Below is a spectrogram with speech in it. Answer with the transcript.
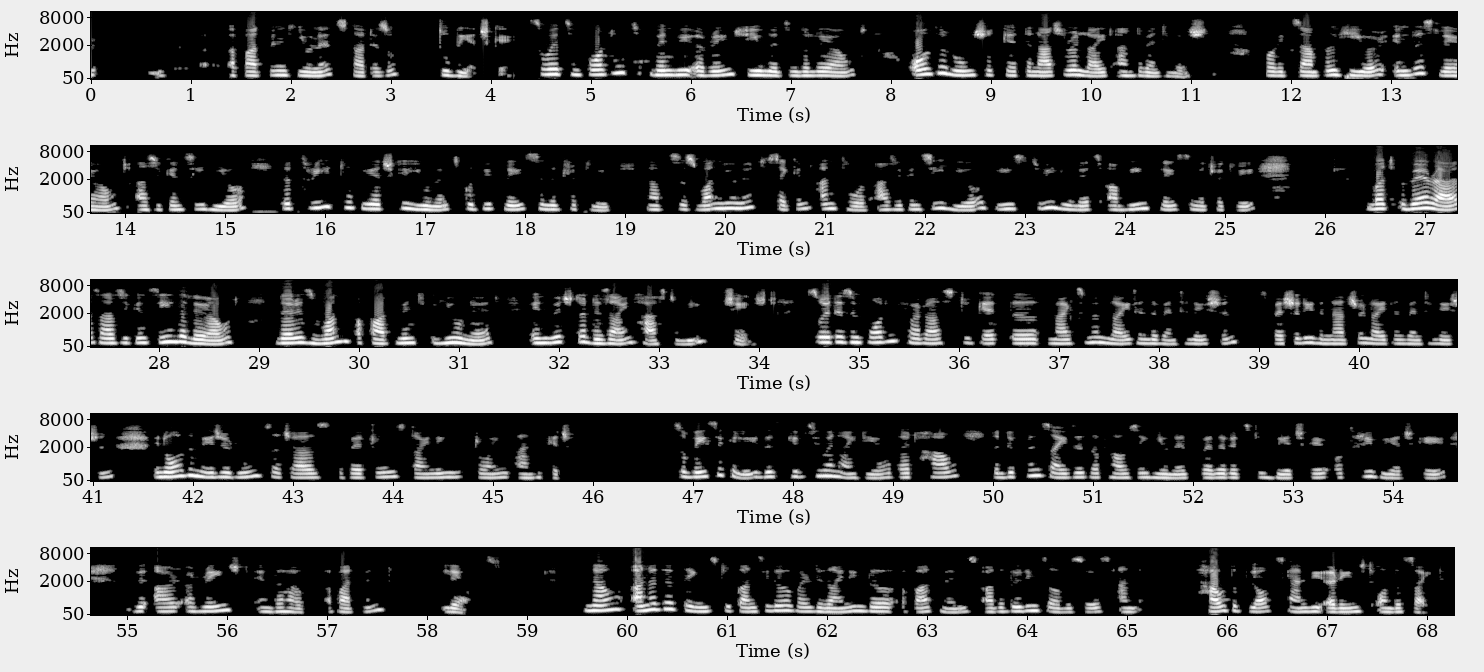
apartment units that is of 2 BHK. So it's important when we arrange units in the layout, all the rooms should get the natural light and the ventilation. For example, here in this layout, as you can see here, the three 2 BHK units could be placed symmetrically. Now this is one unit, second and third. As you can see here, these three units are being placed symmetrically. But whereas, as you can see in the layout, there is one apartment unit in which the design has to be changed. So it is important for us to get the maximum light and the ventilation, especially the natural light and ventilation in all the major rooms such as the bedrooms, dining, drawing and the kitchen. So basically this gives you an idea that how the different sizes of housing units, whether it's 2 BHK or 3 BHK, they are arranged in the apartment layouts. Now, another things to consider while designing the apartments are the building services and how the blocks can be arranged on the site.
